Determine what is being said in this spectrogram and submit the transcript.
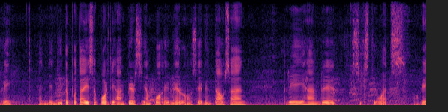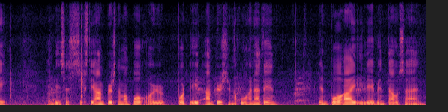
Okay? And then dito po tayo sa 40 amperes, yan po ay mayroong 7,360 watts. Okay? And then sa 60 amperes naman po or 48 amperes yung nakuha natin, yan po ay 11,040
